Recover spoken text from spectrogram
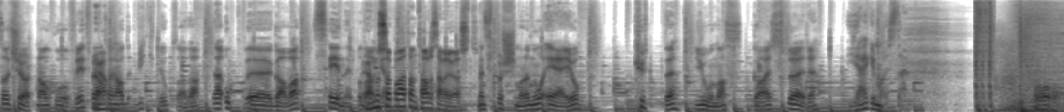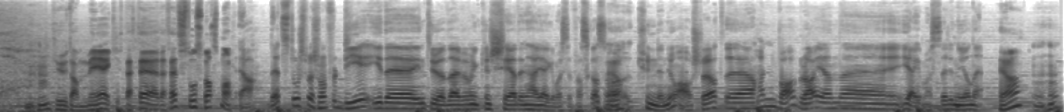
så kjørte han alkoholfritt. For Ja. han hadde viktige oppgaver, nei, oppgaver senere på Ja, dagen. men Så bra at han tar det seriøst. Men spørsmålet nå er jo Kutte Jonas Gahr Støre Jegermeisteren? Gud av meg. Dette, dette er et stort spørsmål. Ja, det er et stort spørsmål, fordi i det intervjuet der man kunne se denne Jegermeisterflaska, så Ja. kunne han jo avsløre at uh, han var glad i en uh, Jegermeister i ny og ne. Ja. Mhm.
